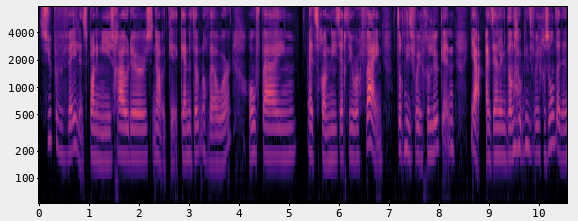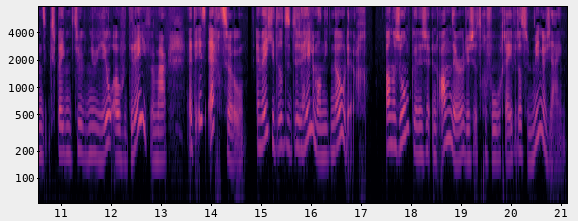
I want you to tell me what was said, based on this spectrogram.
Super vervelend. Spanning in je schouders. Nou, ik ken het ook nog wel hoor. Hoofdpijn, Het is gewoon niet echt heel erg fijn. Toch niet voor je geluk en ja, uiteindelijk dan ook niet voor je gezondheid. En ik spreek natuurlijk nu heel overdreven, maar het is echt zo. En weet je, dat is dus helemaal niet nodig. Andersom kunnen ze een ander dus het gevoel geven dat ze minder zijn.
